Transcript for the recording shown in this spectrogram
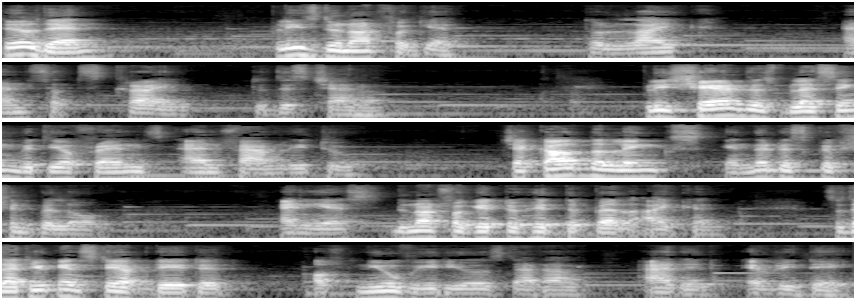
Till then, please do not forget to like and subscribe to this channel. Please share this blessing with your friends and family too. Check out the links in the description below. And yes, do not forget to hit the bell icon so that you can stay updated of new videos that are added every day.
